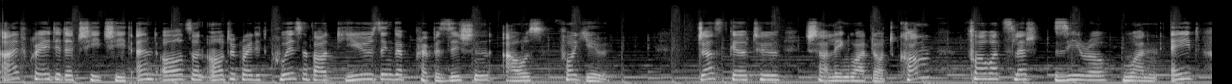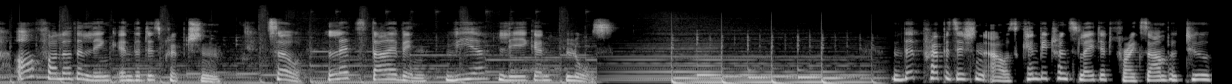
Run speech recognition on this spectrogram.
I've created a cheat sheet and also an auto-graded quiz about using the preposition aus for you. Just go to charlingua.com forward slash 018 or follow the link in the description. So, let's dive in. Wir legen los. The preposition aus can be translated, for example, to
